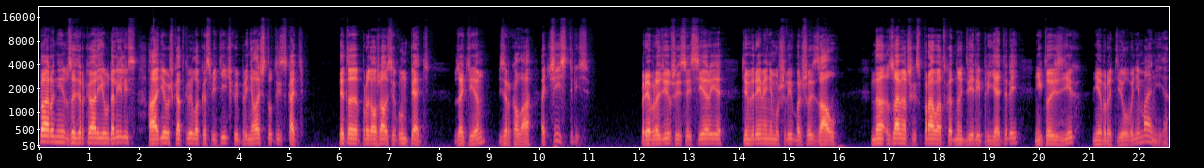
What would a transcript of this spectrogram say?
Парни в зазеркалье удалились, а девушка открыла косметичку и принялась что-то искать. Это продолжалось секунд пять. Затем зеркала очистились. Преобразившиеся серые тем временем ушли в большой зал. На замерших справа от входной двери приятелей никто из них не обратил внимания.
